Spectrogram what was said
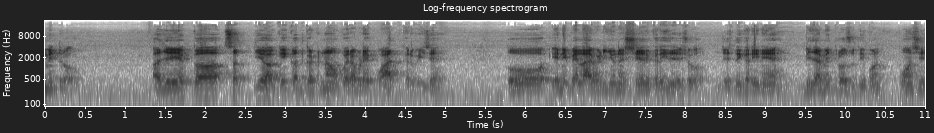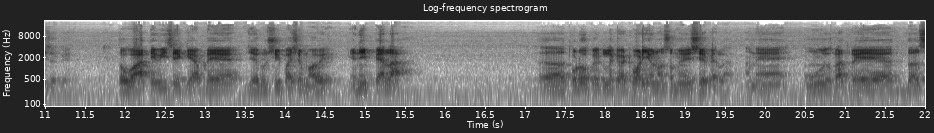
મિત્રો. આજે એક સત્ય હકીકત ઘટના ઉપર આપણે એક વાત કરવી છે. તો એની પહેલાં વિડીયોને શેર કરી દેશો જેથી કરીને બીજા મિત્રો સુધી પણ પહોંચી શકે. તો વાત એવી છે કે આપણે જે ઋષિ પાછમ આવે, એની પહેલાં થોડોક એટલે કે અઠવાડિયાનો સમય હશે પહેલાં. અને હું રાત્રે દસ,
